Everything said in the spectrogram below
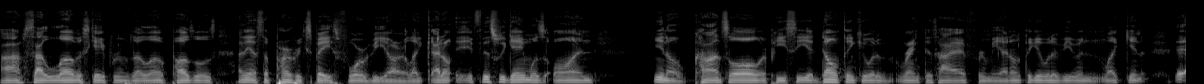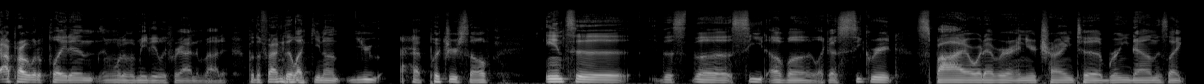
Um, since I love escape rooms, I love puzzles. I think that's the perfect space for VR. Like, I don't if this game was on you know, console or PC, I don't think it would have ranked as high for me. I don't think it would have even like you know, I probably would have played in and would have immediately forgotten about it. But the fact that Mhm. like you know you have put yourself into this the seat of a like a secret spy or whatever, and you're trying to bring down this like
